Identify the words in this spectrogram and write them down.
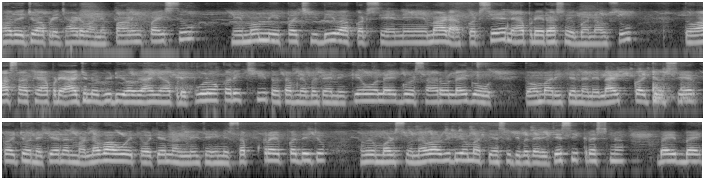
હવે જો આપણે ઝાડવાને પાણી પાઈશું. ને મમ્મી પછી દીવા કરશે ને માળા કરશે ને આપણે રસોઈ બનાવશું. તો આ સાથે આપણે આજનો વીડિયો હવે અહીંયા આપણે પૂરો કરી છીએ તો તમને બધાને કેવો લાગ્યો, સારો લાગ્યો હોય તો અમારી ચેનલને લાઇક કરજો, શેર કરજો ને ચેનલમાં નવા હોય તો ચેનલને જઈને સબસ્ક્રાઈબ કરી દેજો. હવે મળશું નવા વિડીયોમાં. ત્યાં સુધી બધાને જય શ્રી કૃષ્ણ. બાય બાય.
